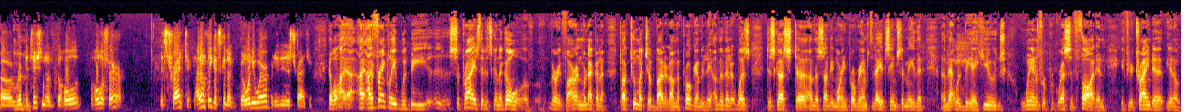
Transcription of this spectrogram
a repetition of the whole the whole affair. It's tragic. I don't think it's going to go anywhere, but it is tragic. Yeah, well, I, I, I frankly would be uh, surprised that it's going to go uh, very far, and we're not going to talk too much about it on the program today, other than it was discussed uh, on the Sunday morning programs today. It seems to me that uh, that would be a huge win for progressive thought, and if you're trying to, you know,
